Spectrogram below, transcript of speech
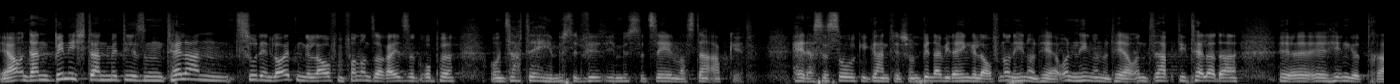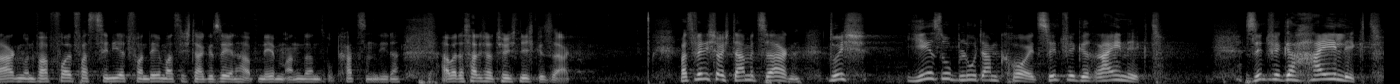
Ja, und dann bin ich dann mit diesen Tellern zu den Leuten gelaufen von unserer Reisegruppe und sagte, hey, ihr müsstet, ihr müsstet sehen, was da abgeht. Hey, das ist so gigantisch und bin da wieder hingelaufen und hin und her und hin und her und habe die Teller da äh, hingetragen und war voll fasziniert von dem, was ich da gesehen habe, neben anderen so Katzen, die da. Aber das hatte ich natürlich nicht gesagt. Was will ich euch damit sagen? Durch Jesu Blut am Kreuz sind wir gereinigt, sind wir geheiligt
